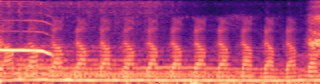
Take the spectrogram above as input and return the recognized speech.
রাম রাম রাম রাম রাম রাম রাম রাম রাম রাম রাম রাম রাম রাম রাম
